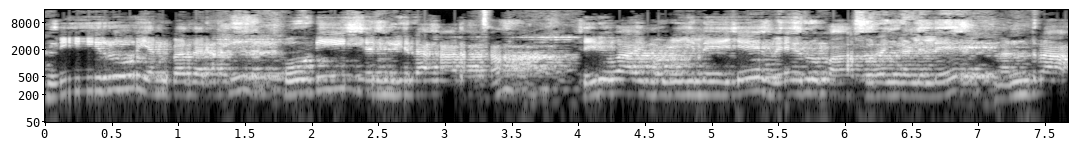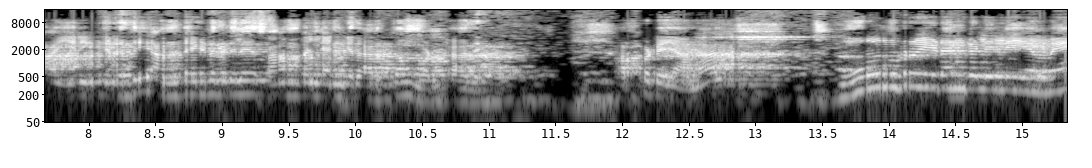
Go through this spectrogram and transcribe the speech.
நீரு என்பதற்கு பொடி என்கிற அர்த்தம். திருவாய்மொழியிலேயே வேறு பாசுரங்களிலே நன்றாக இருக்கிறது. அந்த இடத்திலே சாம்பல் என்கிற அர்த்தம் ஒட்டாது அப்படியானால் மூன்று இடங்களிலேயுமே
